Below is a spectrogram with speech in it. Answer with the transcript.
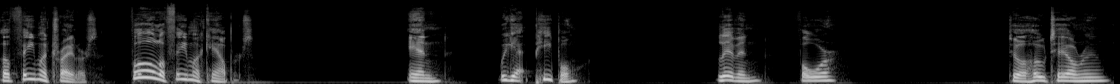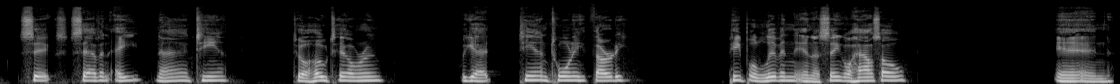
of FEMA trailers, full of FEMA campers. And we got people living four to a hotel room, six, seven, eight, nine, ten to a hotel room. We got 10, 20, 30 people living in a single household. And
